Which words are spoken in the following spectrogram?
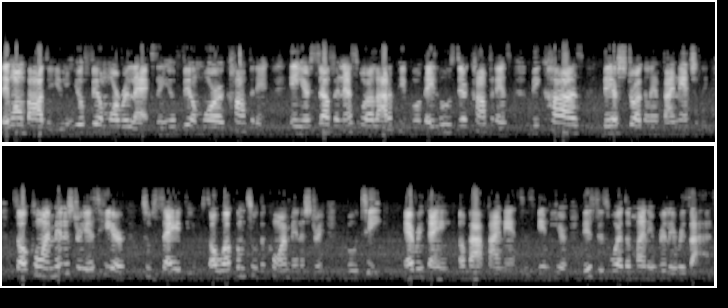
They won't bother you, and you'll feel more relaxed and you'll feel more confident in yourself. And that's where a lot of people they lose their confidence because they're struggling financially. So, Coin Ministry is here to save you. So, welcome to the Coin Ministry Boutique. Everything about finances in here. This is where the money really resides.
